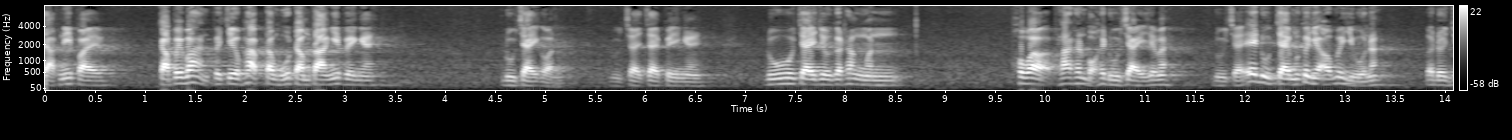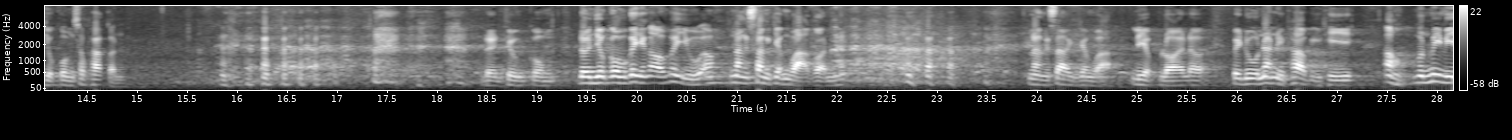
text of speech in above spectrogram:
จากนี้ไป กลับไปบ้านไปเจอภาพตาหูตาตางี้เป็นไง ดูใจก่อน ดูใจใจเป็นยังไง ดูใจจนกระทั่งมัน ราะว่าพระท่านบอกให้ดูใจใช่ไหมดูใจ เอ๊ะดูใจมันก็ยังเอาไม่อยู่นะก็เดินจุกรมสักพักก่อน เดินจงกรมเดินจงกรมก็ยังเอาไม่อยู่เอานั่งสร้างจังหวะก่อนนะนั่งสร้างจังหวะ เรียบร้อยแล้ว ไปดูนั่นในภาพอีกทีอ้าวมันไม่มี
